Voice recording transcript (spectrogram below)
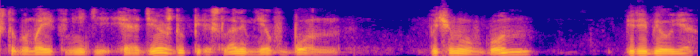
чтобы мои книги и одежду переслали мне в Бонн. «Почему в Бонн?» — перебил я.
